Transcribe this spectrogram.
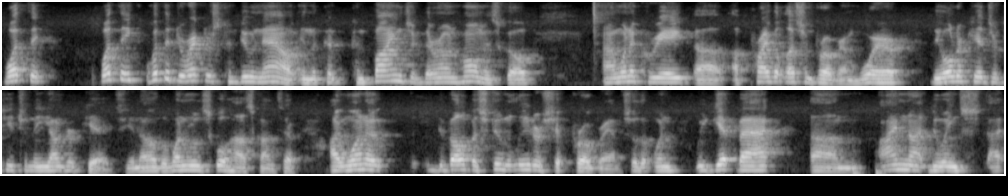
what they what they what the directors can do now in the confines of their own home is go. I want to create a, a private lesson program where the older kids are teaching the younger kids. You know, the one room schoolhouse concept. I want to develop a student leadership program so that when we get back um, I'm not doing, st-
